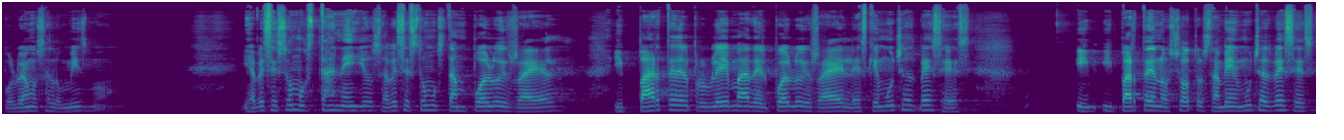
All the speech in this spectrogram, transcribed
volvemos a lo mismo. Y a veces somos tan ellos, a veces somos tan pueblo de Israel. Y parte del problema del pueblo de Israel es que muchas veces, y, parte de nosotros también, muchas veces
